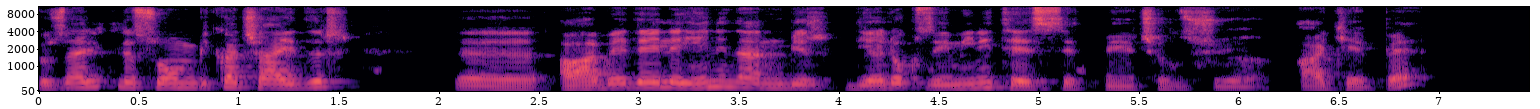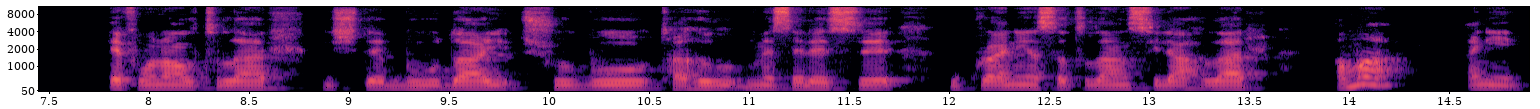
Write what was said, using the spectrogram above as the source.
özellikle son birkaç aydır e, ABD ile yeniden bir diyalog zemini tesis etmeye çalışıyor AKP. F-16'lar, işte buğday, şu bu, tahıl meselesi, Ukrayna'ya satılan silahlar ama hani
